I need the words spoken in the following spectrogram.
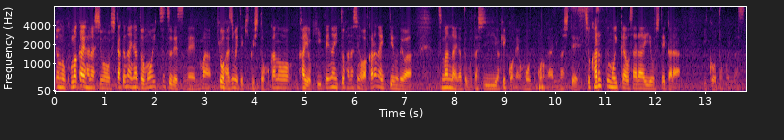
あの細かい話をしたくないなと思いつつですね、まあ、今日初めて聞く人、他の回を聞いてないと話がわからないっていうのでは、つまんないなと私は結構ね、思うところがありまして、一応軽くもう一回おさらいをしてから行こうと思います。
